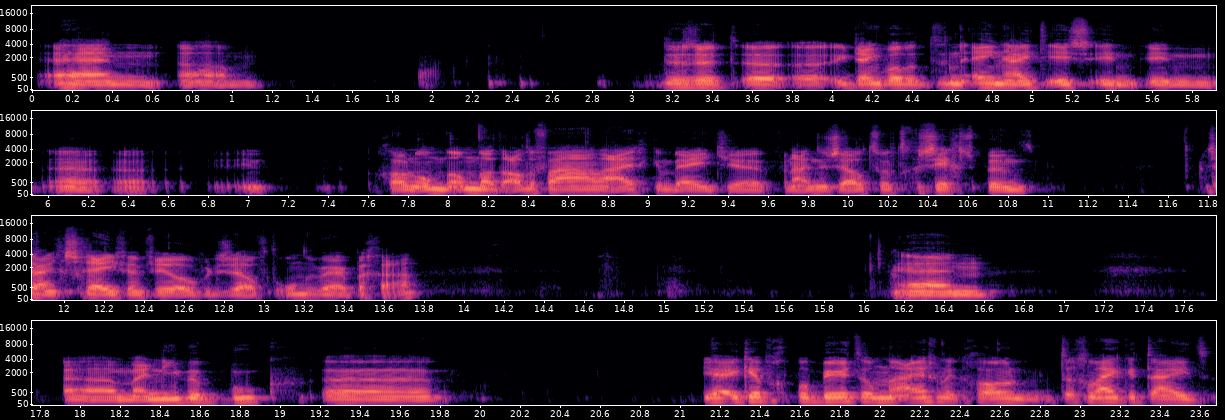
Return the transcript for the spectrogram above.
En ehm, dus het, eh, eh, ik denk wel dat het een eenheid is in, in, eh, in- gewoon om, omdat alle verhalen eigenlijk een beetje vanuit eenzelfde soort gezichtspunt zijn geschreven en veel over dezelfde onderwerpen gaan. En mijn nieuwe boek, ja, ik heb geprobeerd om eigenlijk gewoon tegelijkertijd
